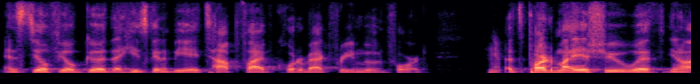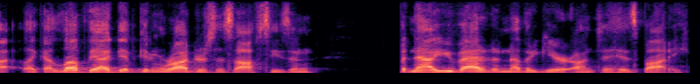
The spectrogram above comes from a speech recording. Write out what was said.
and still feel good that he's going to be a top five quarterback for you moving forward. Yep. That's part of my issue with, you know, like I love the idea of getting Rodgers this offseason, but now you've added another year onto his body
